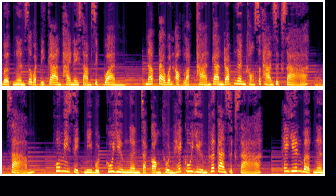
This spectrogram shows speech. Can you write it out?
เบิกเงินสวัสดิการภายใน 30 วัน นับแต่วันออกหลักฐานการรับเงินของสถานศึกษา 3. ผู้มีสิทธิ์มีบุตรกู้ยืมเงินจากกองทุนให้กู้ยืมเพื่อการศึกษา ให้ยื่นเบิกเงิน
